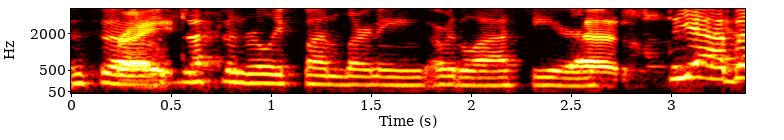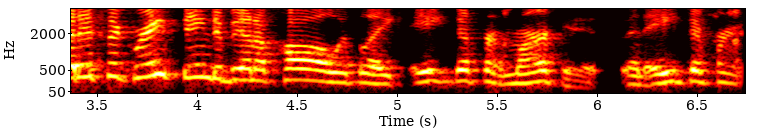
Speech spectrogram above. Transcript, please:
and so right. that's been really fun learning over the last year. Yes. Yeah, but it's a great thing to be on a call with like eight different markets and eight different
